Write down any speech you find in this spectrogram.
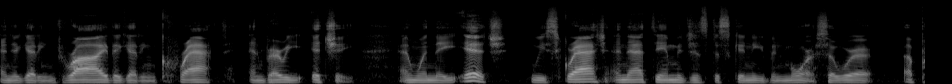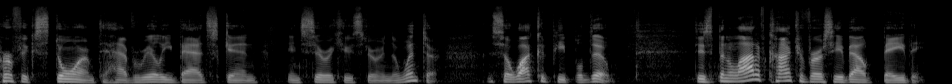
and they're getting dry, they're getting cracked and very itchy. And when they itch, we scratch and that damages the skin even more. So we're a perfect storm to have really bad skin in Syracuse during the winter. So, what could people do? There's been a lot of controversy about bathing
